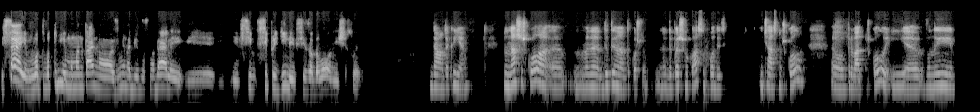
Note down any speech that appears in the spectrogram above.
І все, і от, от тобі моментально зміна бізнес-моделі, і і всі всі приділі, і всі задоволені і щасливі. Да, так і є. Ну, Наша школа, е, мене дитина також до першого класу ходить у частну школу. Е, приватну школу, і е, вони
